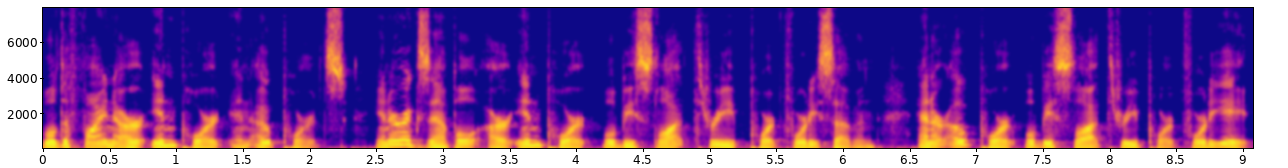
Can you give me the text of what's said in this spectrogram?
We'll define our in port and out ports. In our example, our in port will be slot 3 port 47 and our out port will be slot 3 port 48.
